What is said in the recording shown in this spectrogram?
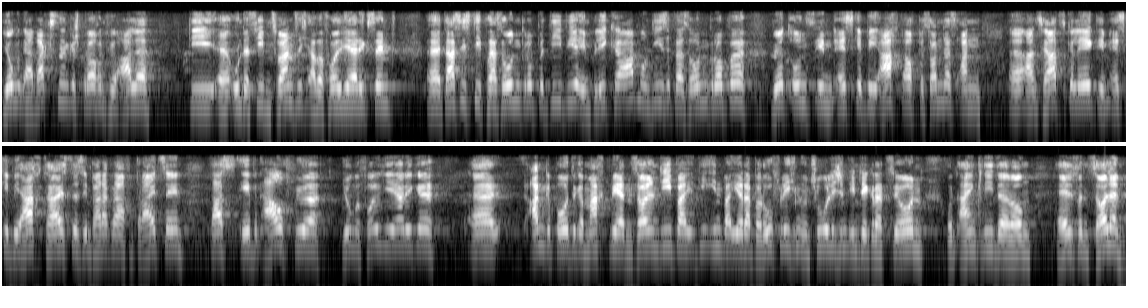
jungen Erwachsenen gesprochen, für alle, die äh, unter 27, aber volljährig sind. Das ist die Personengruppe, die wir im Blick haben. Diese Personengruppe wird uns im SGB VIII auch besonders an ans Herz gelegt. Im SGB VIII heißt es in § 13, dass eben auch für junge Volljährige äh, Angebote gemacht werden sollen, die ihnen bei ihrer beruflichen und schulischen Integration und Eingliederung helfen sollen.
